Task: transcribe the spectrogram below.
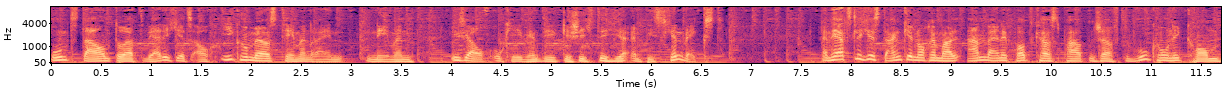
und da und dort werde ich jetzt auch E-Commerce-Themen reinnehmen. Ist ja auch okay, wenn die Geschichte hier ein bisschen wächst. Ein herzliches Danke noch einmal an meine Podcast-Patenschaft Wukonic.com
